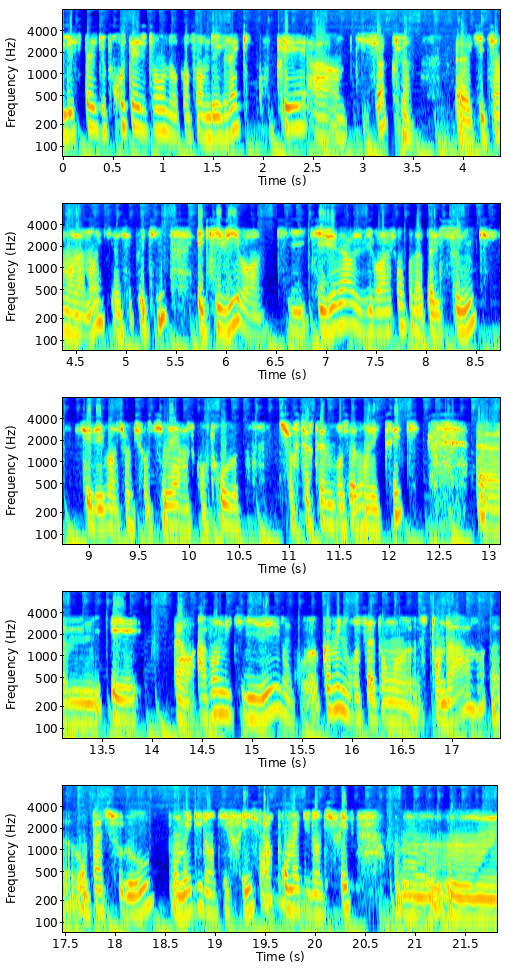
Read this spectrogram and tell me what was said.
l'espèce de protège-dents donc en forme de grec couplé à un petit socle euh, qui tient dans la main qui est assez petit et qui vibre qui, qui génère des vibrations qu'on appelle soniques. C'est des vibrations qui sont similaires à ce qu'on retrouve sur certaines brosses à dents électriques. Euh, et alors avant de l'utiliser donc euh, comme une brosse à dents euh, standard euh, on passe sous l'eau on met du dentifrice alors pour mettre du dentifrice on, on,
